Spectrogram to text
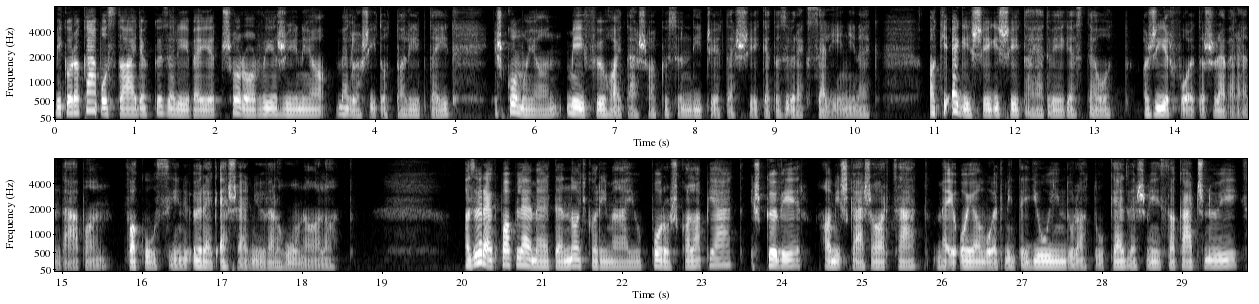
Mikor a káposztaágyak közelébe ért, Soror Virzsénia meglasította a lépteit, és komolyan, mély főhajtással köszön dicsértességet az öreg szelényinek, aki egészségi sétáját végezte ott, a zsírfoltos reverendában, fakószínű öreg esernyővel a hóna alatt. Az öreg pap leemelte nagy karimájú, poros kalapját, és kövér, hamiskás arcát, mely olyan volt, mint egy jó indulatú, kedves szakácsnői,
